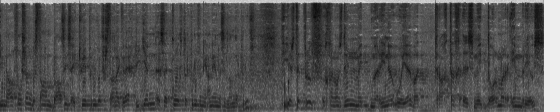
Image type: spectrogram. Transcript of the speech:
die navorsing bestaan basies uit twee proewe verstaan ek reg. Die een is 'n korter proef en die ander een is 'n langer proef. Die eerste proef gaan ons doen met marine oeye wat dragtig is met dormer embrio's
